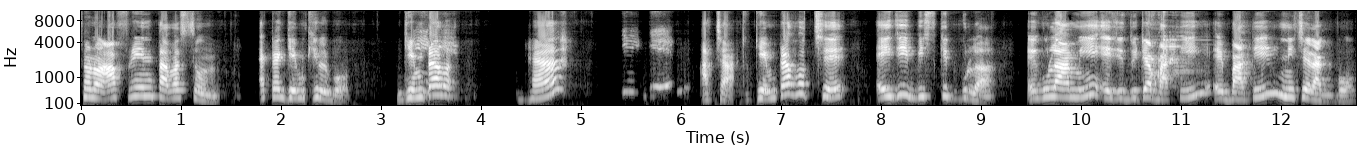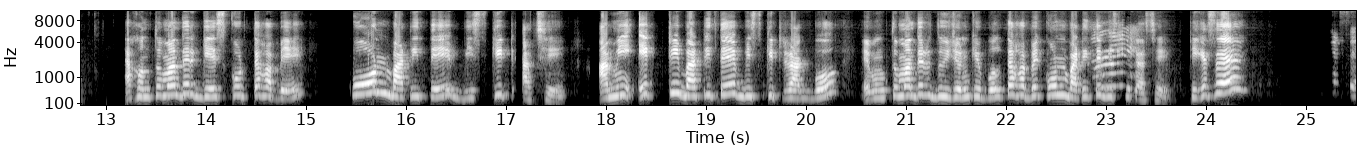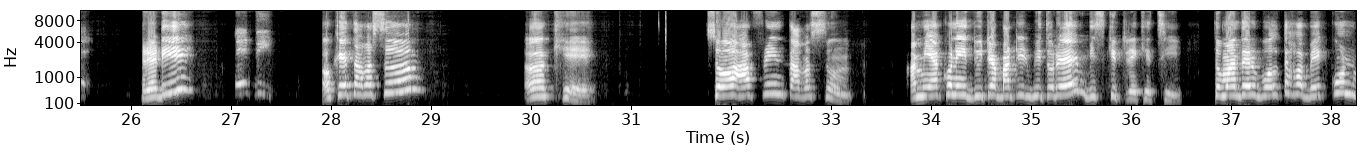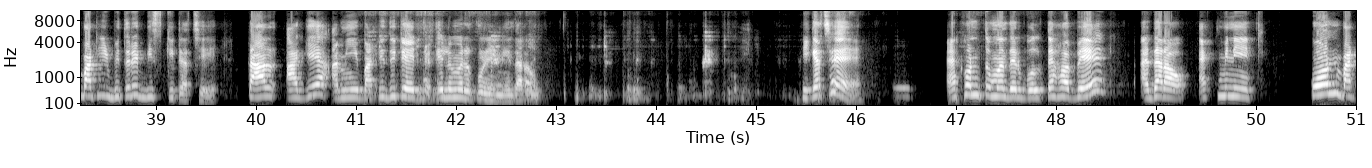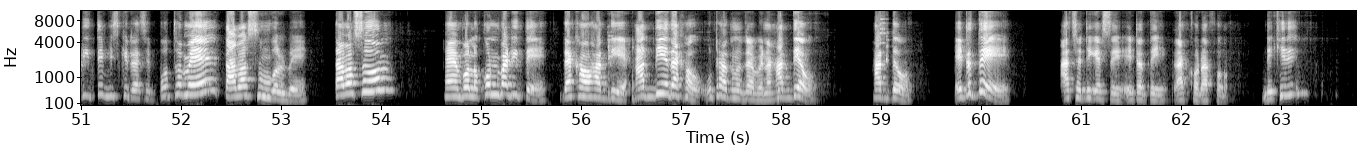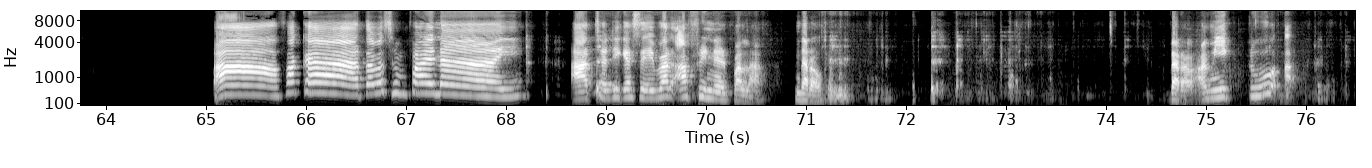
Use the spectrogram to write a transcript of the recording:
শোনো আফরিন তাবাসুম একটা গেম খেলব। গেমটা হ্যাঁ? আচ্ছা গেমটা হচ্ছে এই যে বিস্কিটগুলা এগুলো আমি এই যে দুইটা বাটি এই বাটির নিচে রাখব। এখন তোমাদের গেস করতে হবে কোন বাটিতে বিস্কিট আছে? আমি একটি বাটিতে বিস্কিট রাখব এবং তোমাদের দুইজনকে বলতে হবে কোন বাটিতে বিস্কিট আছে ঠিক আছে? Ready okay Tabassum okay so Afrin Tabassum আমি এখন এই দুইটা বাটির ভিতরে বিস্কিট রেখেছি। তোমাদের বলতে হবে কোন বাটির ভিতরে বিস্কিট আছে। তার আগে আমি বাটি দুইটা এলো- এলোমেলো করে নিই, দাঁড়াও। ঠিক আছে? এখন তোমাদের বলতে হবে দাঁড়াও, এক মিনিট। কোন বাটিতে বিস্কিট আছে? প্রথমে তাবাসুম বলবে। তাবাসুম হ্যাঁ বলো, কোন বাটিতে? দেখাও, হাত দিয়ে। হাত দিয়ে দেখাও, উঠানো যাবে না। হাত দেও। হাত দেও। এটাতে? আচ্ছা ঠিক আছে, এটাতে, রাখো রাখো। দেখি আ, ফাঁকা তাবাসুম পায় নাই। আচ্ছা ঠিক আছে, এবার আফরিনের পালা। দাঁড়াও। দাঁড়াও, আমি একটু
